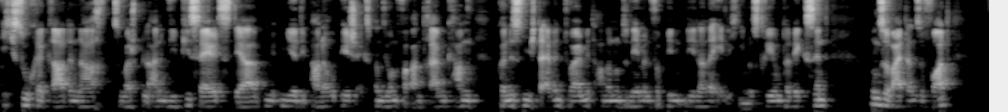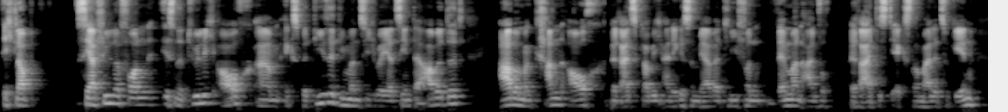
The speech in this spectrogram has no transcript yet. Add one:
Ich suche gerade nach zum Beispiel einem VP Sales, der mit mir die paneuropäische Expansion vorantreiben kann. Könntest du mich da eventuell mit anderen Unternehmen verbinden, die in einer ähnlichen Industrie unterwegs sind und so weiter und so fort. Ich glaube, sehr viel davon ist natürlich auch ähm, Expertise, die man sich über Jahrzehnte erarbeitet, aber man kann auch bereits, glaube ich, einiges an Mehrwert liefern, wenn man einfach bereit ist, die extra Meile zu gehen.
